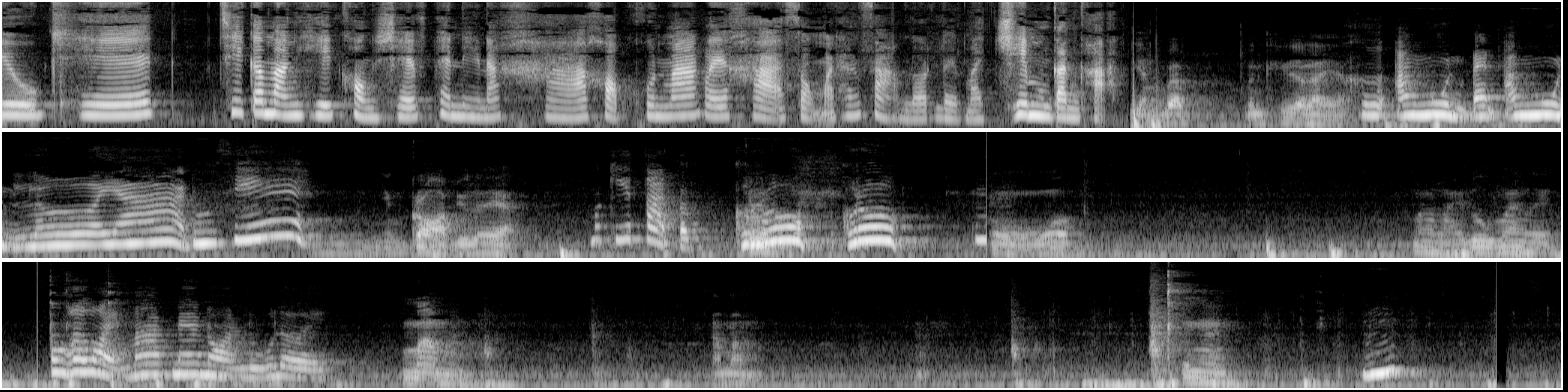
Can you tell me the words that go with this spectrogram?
วิวเค้กที่กำลังฮิตของเชฟเพนนีนะคะ ขอบคุณมากเลยค่ะ ส่งมาทั้ง 3รสเลยมาชิมกันค่ะ อย่างแบบมันคืออะไรอะคือองุ่นเป็นองุ่นเลยอะดูสิโอ้มันยังกรอบอยู่เลยอะ เมื่อกี้ตัดแบบกรูบกรูบโอ้โหมาหลายลูกมากเลยต้องอร่อยมากแน่นอนรู้เลย มัมอะมัมเป็นไงอืม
